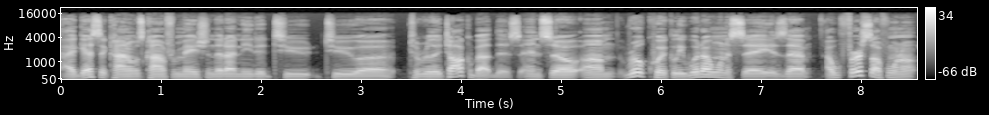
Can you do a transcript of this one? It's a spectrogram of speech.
I guess it kind of was confirmation that I needed to to uh, to really talk about this. And so, um, real quickly, what I want to say is that I first off want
